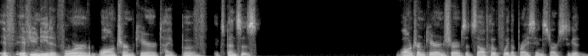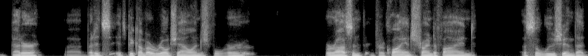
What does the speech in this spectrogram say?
if if you need it for long term care type of expenses. Long term care insurance itself, hopefully the pricing starts to get better, uh, but it's it's become a real challenge for for us and for clients trying to find a solution that,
